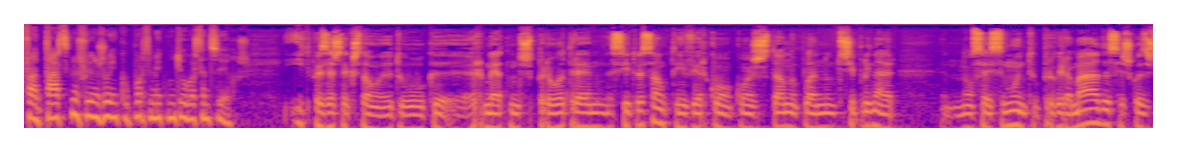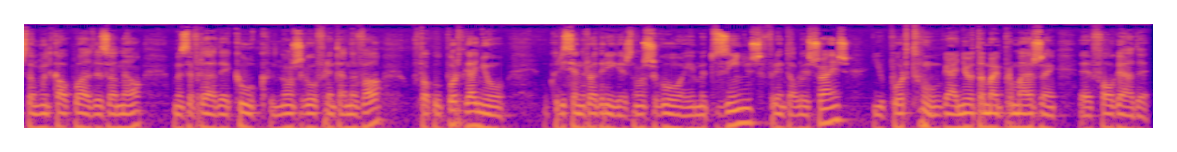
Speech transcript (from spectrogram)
fantástico, mas foi um jogo em que o Porto também cometeu bastantes erros. E depois esta questão do que remete-nos para outra situação que tem a ver com, com a gestão no plano disciplinar não sei se muito programada, se as coisas estão muito calculadas ou não, mas a verdade é que o que não jogou frente à Naval, o Futebol do Porto ganhou. O Cristiano Rodrigues não jogou em Matosinhos, frente ao Leixões, e o Porto ganhou também por margem uh, folgada.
